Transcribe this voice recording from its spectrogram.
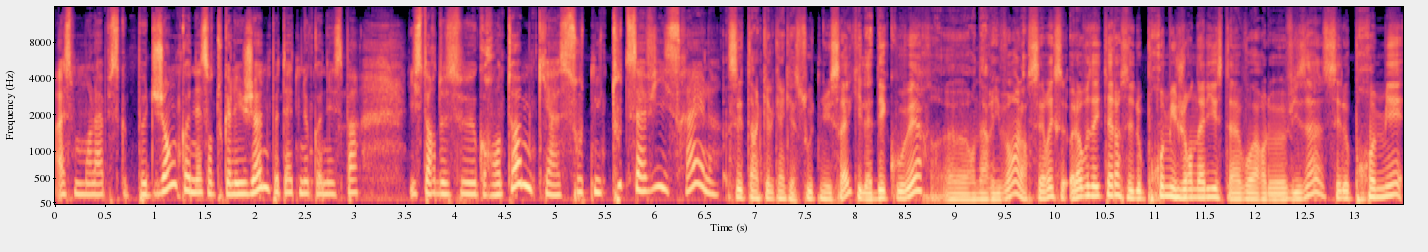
à ce moment-là, puisque peu de gens connaissent, en tout cas les jeunes peut-être ne connaissent pas l'histoire de ce grand homme qui a soutenu toute sa vie Israël. C'est un quelqu'un qui a soutenu Israël, qui l'a découvert euh, en arrivant. Alors c'est vrai que là vous avez dit tout à l'heure, c'est le premier journaliste à avoir le visa, c'est le premier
